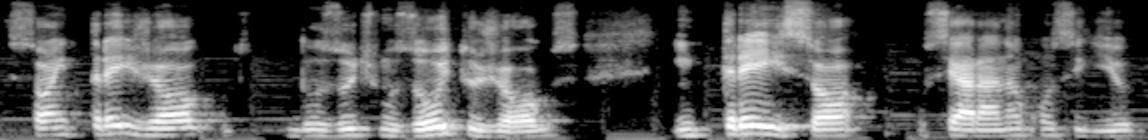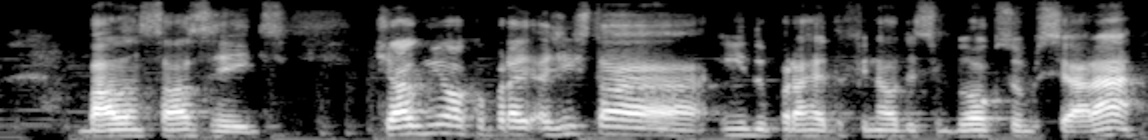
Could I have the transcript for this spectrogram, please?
só em três jogos, dos últimos oito jogos, em três só, o Ceará não conseguiu balançar as redes. Thiago Minhoca, pra, a gente está indo para a reta final desse bloco sobre o Ceará,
